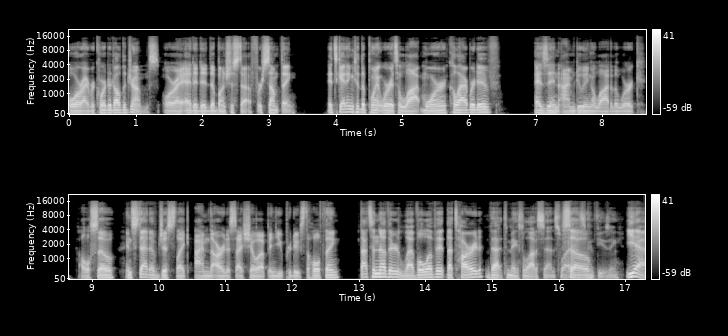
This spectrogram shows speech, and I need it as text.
or I recorded all the drums or I edited a bunch of stuff or something it's getting to the point where it's a lot more collaborative as in i'm doing a lot of the work also instead of just like i'm the artist i show up and you produce the whole thing that's another level of it that's hard That makes a lot of sense. Why So- it's confusing. yeah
